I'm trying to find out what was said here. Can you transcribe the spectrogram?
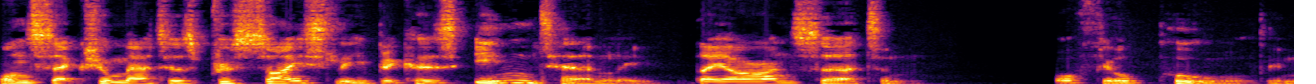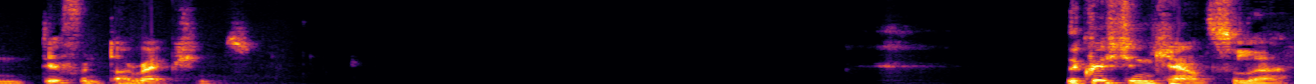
on sexual matters precisely because internally they are uncertain or feel pulled in different directions. The Christian counselor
